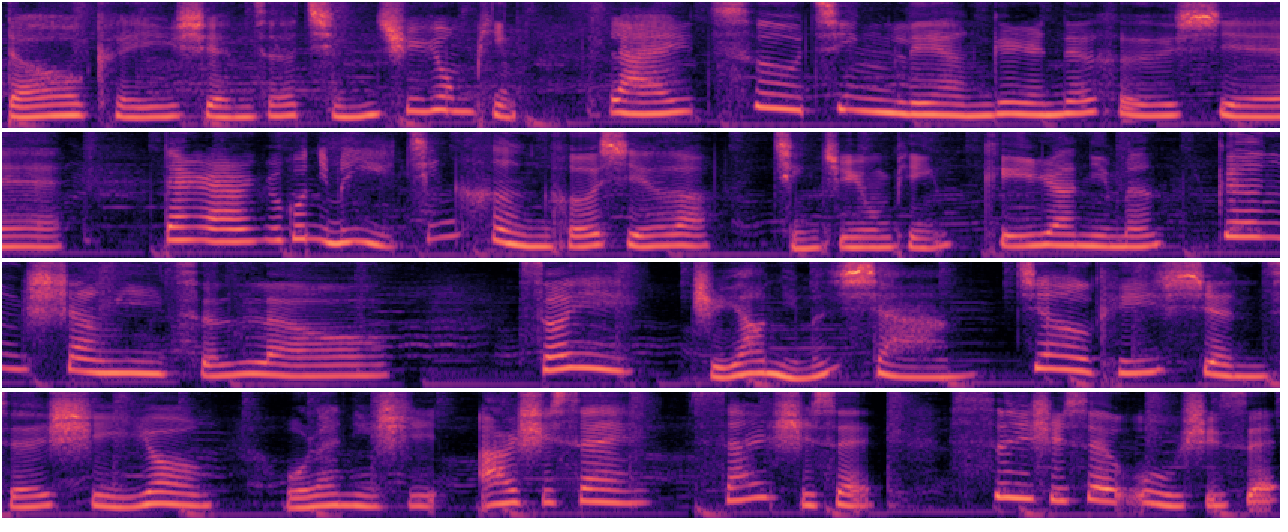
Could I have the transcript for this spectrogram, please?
都可以选择情趣用品。来促进两个人的和谐。当然，如果你们已经很和谐了，情趣用品可以让你们更上一层楼。所以，只要你们想，就可以选择使用。无论你是二十岁、三十岁、四十岁、五十岁，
